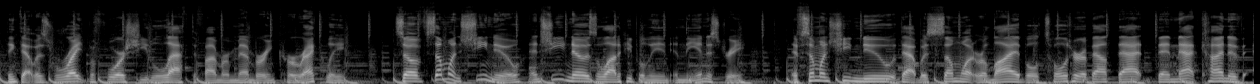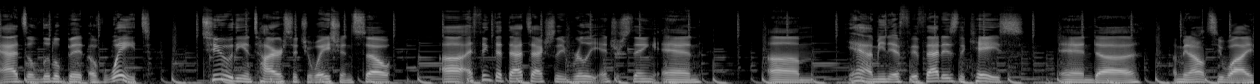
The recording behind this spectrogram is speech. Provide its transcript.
I think that was right before she left, if I'm remembering correctly. So if someone she knew, and she knows a lot of people in, in the industry, if someone she knew that was somewhat reliable told her about that, then that kind of adds a little bit of weight to the entire situation. So uh, I think that that's actually really interesting. And um, yeah, I mean, if, if that is the case, and uh, I mean, I don't see why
